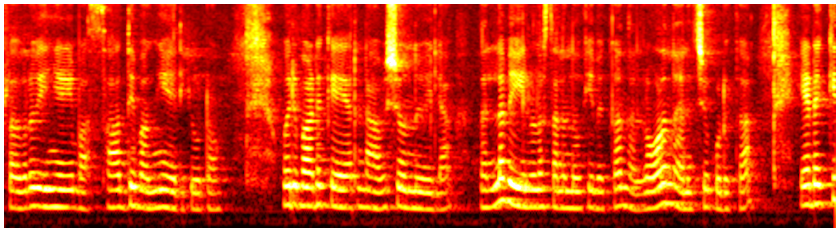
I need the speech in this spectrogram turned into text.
ഫ്ലവർ കഴിഞ്ഞ് കഴിയുമ്പോൾ അസാധ്യ ഭംഗിയായിരിക്കും കേട്ടോ ഒരുപാട് കെയറിന്റെ ആവശ്യമൊന്നുമില്ല. നല്ല വെയിലുള്ള സ്ഥലം നോക്കി വെക്കുക നല്ലോണം നനച്ച് കൊടുക്കുക ഇടയ്ക്ക്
